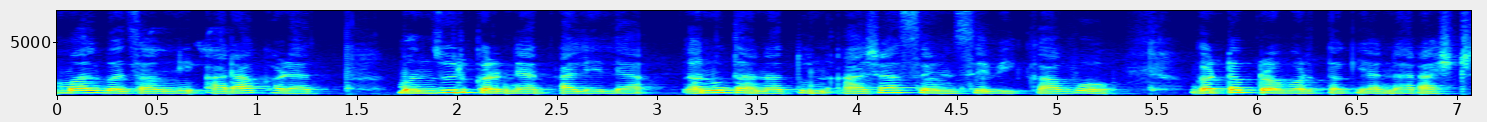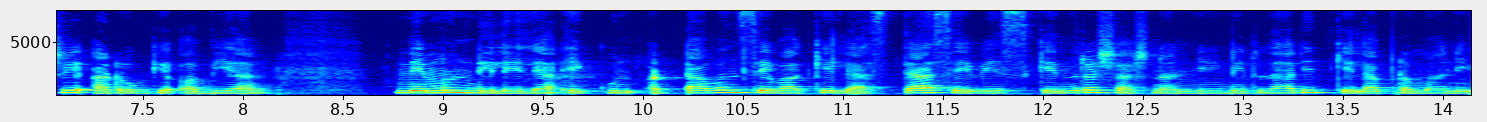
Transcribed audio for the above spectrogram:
अंमलबजावणी आराखड्यात मंजूर करण्यात आलेल्या अनुदानातून आशा स्वयंसेविका व गटप्रवर्तक यांना राष्ट्रीय आरोग्य अभियान नेमून दिलेल्या एकूण अठ्ठावन्न सेवा केल्यास त्या सेवेस केंद्र शासनाने निर्धारित केल्याप्रमाणे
